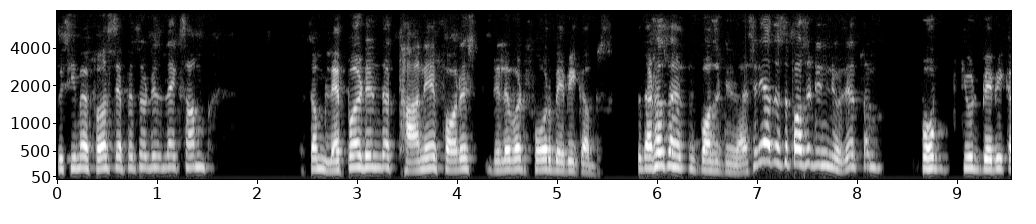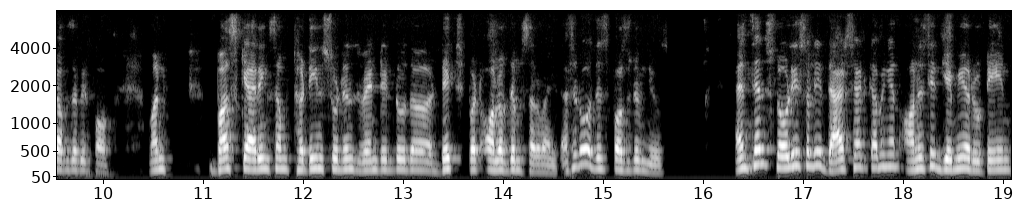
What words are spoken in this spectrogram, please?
to see my first episode is like some some leopard in the Thane forest delivered four baby cubs. So that was my positive news. I said, yeah, that's a positive news. There's some four cute baby cubs have been formed. One bus carrying some 13 students went into the ditch, but all of them survived. I said, oh, this is positive news. And then slowly, slowly that started coming, and honestly, it gave me a routine.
